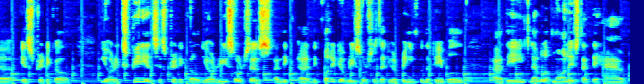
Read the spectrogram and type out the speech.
uh, is critical. Your experience is critical. Your resources and the, uh, the quality of resources that you are bringing to the table, uh, the level of knowledge that they have,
